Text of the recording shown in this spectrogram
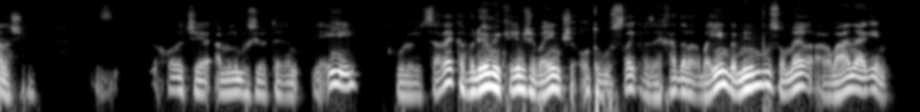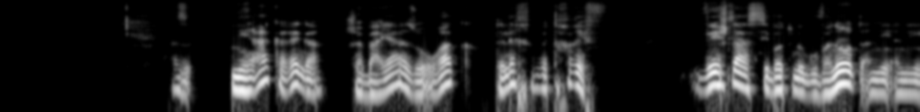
אנשים. יכול להיות שהמיניבוס יותר יעיל, כי הוא לא יצא ריק, אבל יהיו מקרים שבאים כשאוטובוס ריק וזה 1 על 40, במיניבוס אומר 4 נהגים. אז נראה כרגע שהבעיה הזו רק תלך ותחריף. ויש לה סיבות מגוונות, אני, אני,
